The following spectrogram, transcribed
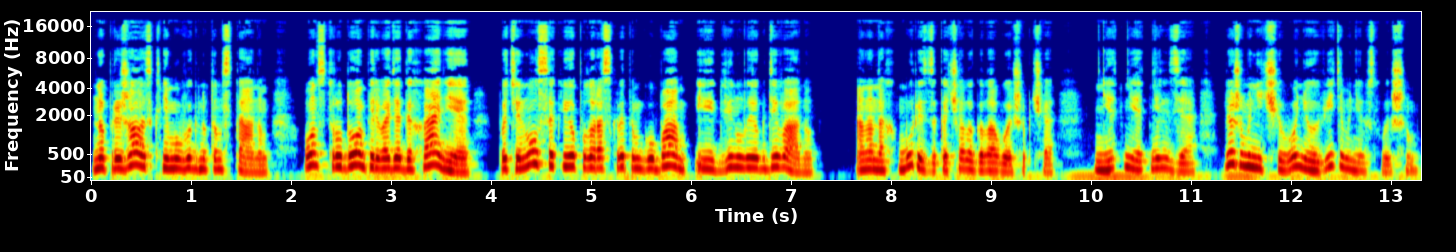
но прижалась к нему выгнутым станом. Он с трудом, переводя дыхание, потянулся к ее полураскрытым губам и двинул ее к дивану. Она нахмурясь закачала головой, шепча: "Нет, нет, нельзя. Лежа мы ничего не увидим и не услышим".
